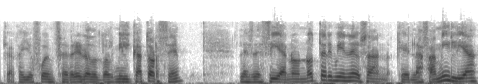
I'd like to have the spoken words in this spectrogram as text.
que aquello fue en febrero del 2014, les decía, no, no termine, o sea, que la familia,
